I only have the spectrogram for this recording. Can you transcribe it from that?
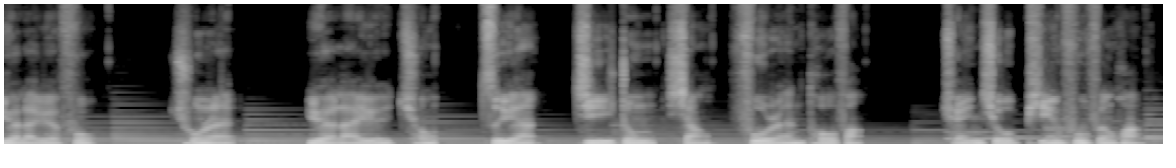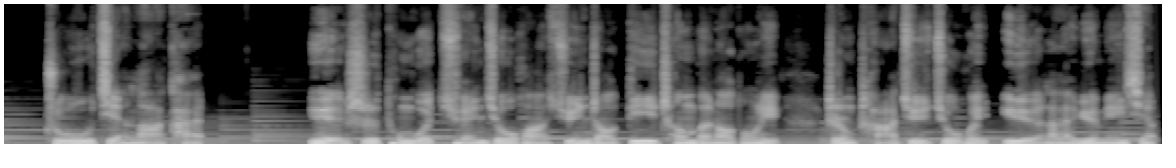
越来越富，穷人越来越穷，资源集中向富人投放，全球贫富分化逐渐拉开。越是通过全球化寻找低成本劳动力，这种差距就会越来越明显，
